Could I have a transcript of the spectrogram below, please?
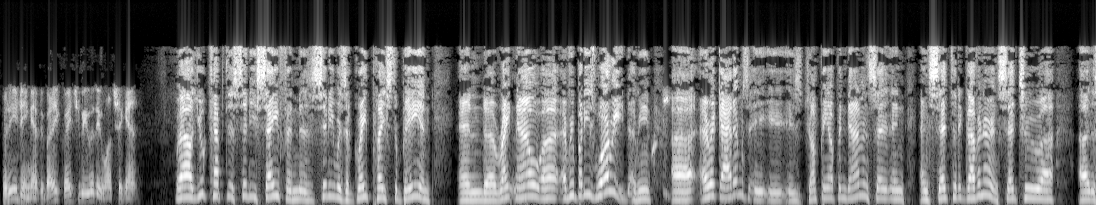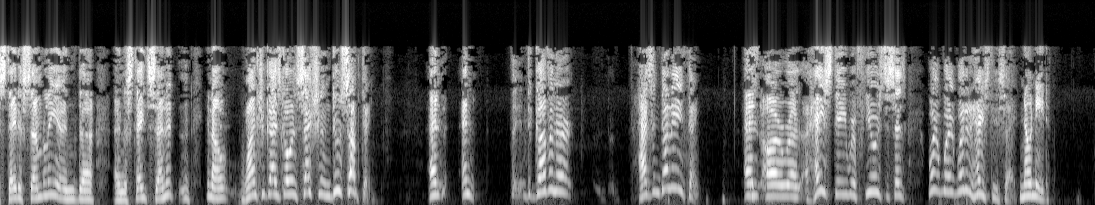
Good evening, everybody. Great to be with you once again. Well, you kept the city safe, and the city was a great place to be. And and uh, right now, uh, everybody's worried. I mean, uh, Eric Adams is jumping up and down and said and, and said to the governor and said to uh, uh, the state assembly and uh, and the state senate, and you know, why don't you guys go in session and do something? And and the, the governor hasn't done anything. And our uh, Heastie refused to says, what, what, what did Heastie say? No need.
